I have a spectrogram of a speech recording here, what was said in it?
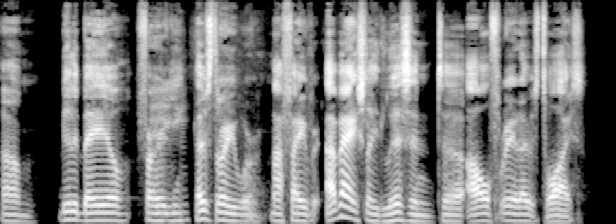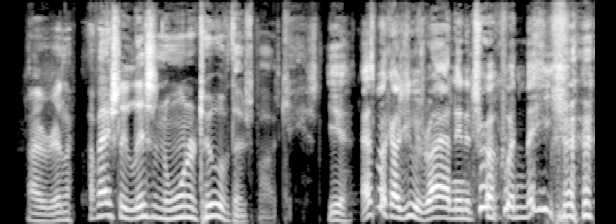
um, Billy Bell, Fergie. Mhm. Those three were my favorite. I've actually listened to all three of those twice. Oh, really? I've actually listened to one or two of those podcasts. Yeah, that's because you was riding in the truck with me. that,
